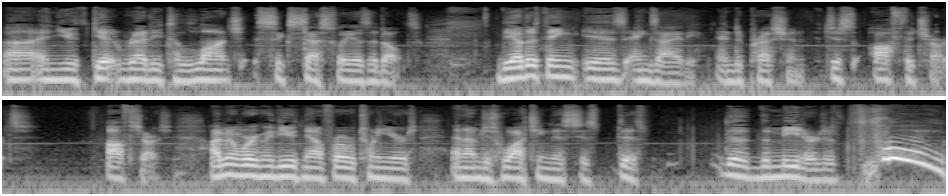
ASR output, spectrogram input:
uh, and youth get ready to launch successfully as adults. The other thing is anxiety and depression, just off the charts, off the charts. I've been working with youth now for over 20 years, and I'm just watching this, just this, the the meter just. Boom!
